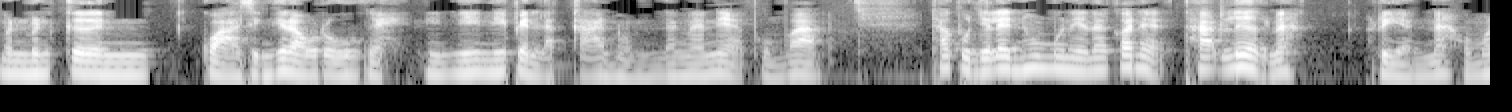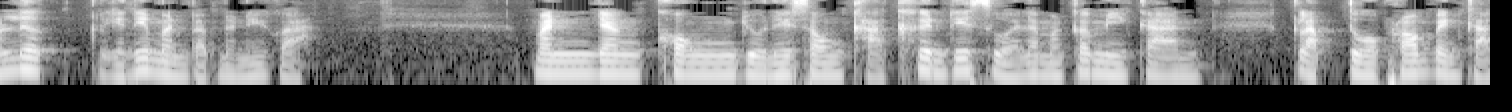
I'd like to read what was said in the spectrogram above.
มันมันเกินกว่าสิ่งที่เรารู้ไงนี่นี่นี่เป็นหลักการผมดังนั้นเนี่ย ผมว่าถ้าคุณจะเล่นหุ้นพวกนี้นะก็เนี่ยถ้าเลือกนะเหรียญนะผมว่าเลือกเหรียญที่มันแบบนั้นดีกว่า มันยังคงอยู่ในทรงขาขึ้นที่สวยแล้วมันก็มีการกลับตัวพร้อมเป็นขา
